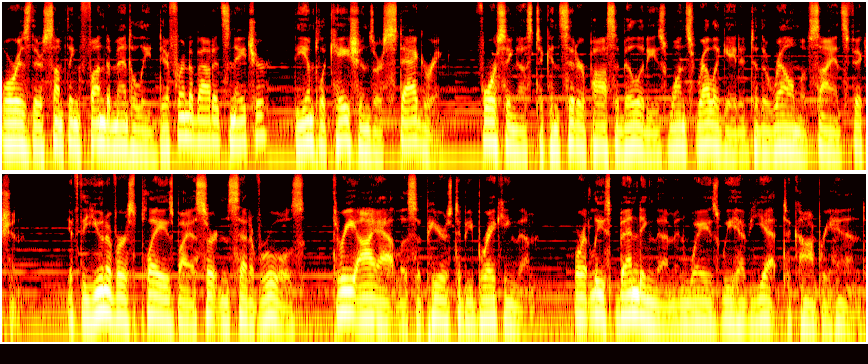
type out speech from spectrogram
Or is there something fundamentally different about its nature? The implications are staggering, forcing us to consider possibilities once relegated to the realm of science fiction. If the universe plays by a certain set of rules, 3I Atlas appears to be breaking them, or at least bending them in ways we have yet to comprehend.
